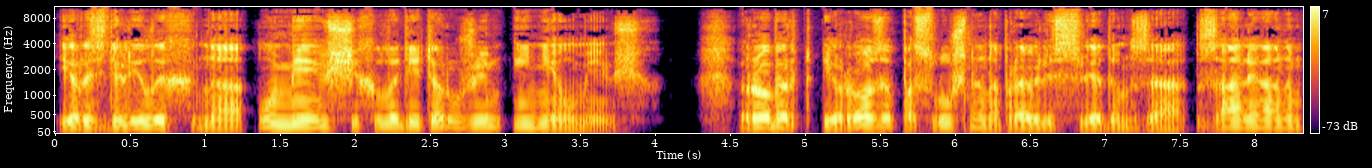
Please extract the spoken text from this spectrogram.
и разделил их на умеющих владеть оружием и не умеющих. Роберт и Роза послушно направились следом за Залианом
